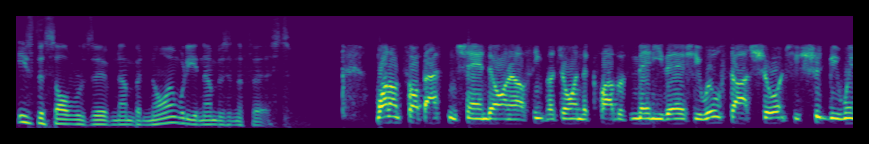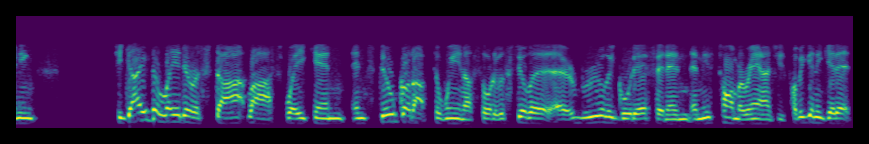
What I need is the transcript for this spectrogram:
is the sole reserve number nine. What are your numbers in the first? One on top, Aston Shandon, and I think they joined the club of many there. She will start short. And she should be winning she gave the leader a start last week and, and still got up to win. I thought it was still a, a really good effort, and, and this time around, she's probably going to get it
